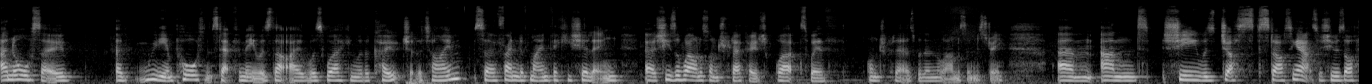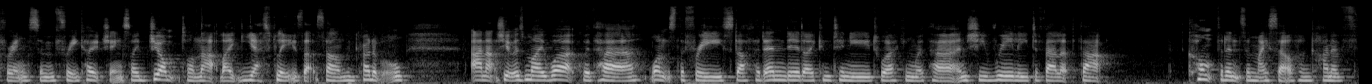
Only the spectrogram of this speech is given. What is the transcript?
And also, a really important step for me was that I was working with a coach at the time. So, a friend of mine, Vicky Schilling, uh, she's a wellness entrepreneur coach, works with entrepreneurs within the wellness industry. Um, and she was just starting out, so she was offering some free coaching. So I jumped on that, like, yes, please, that sounds incredible. And actually, it was my work with her. Once the free stuff had ended, I continued working with her, and she really developed that confidence in myself and kind of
